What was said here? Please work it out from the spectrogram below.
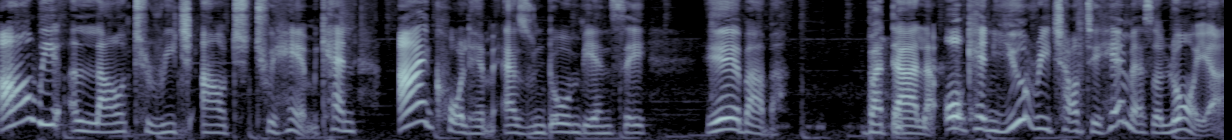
Are we allowed to reach out to him? Can I call him as Ndombi and say, "Hey, Baba"? Badala? Or can you reach out to him as a lawyer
